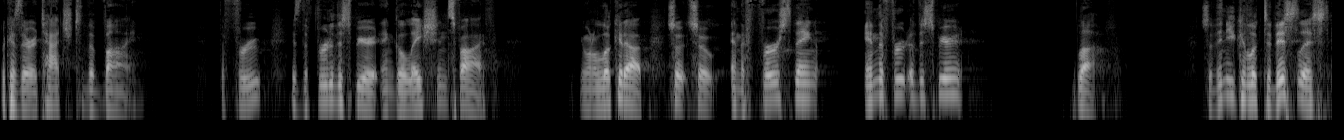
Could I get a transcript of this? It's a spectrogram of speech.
because they're attached to the vine. The fruit is the fruit of the Spirit in Galatians 5. You want to look it up. So, so, and the first thing in the fruit of the Spirit? Love. So then you can look to this list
